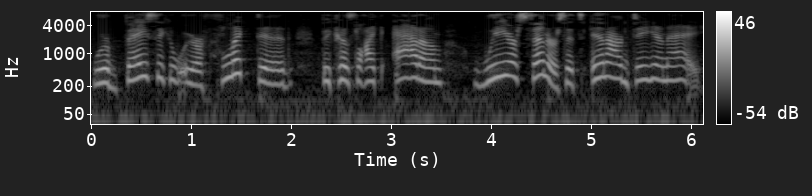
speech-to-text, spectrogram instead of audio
we're basically, we're afflicted because like Adam, we are sinners. It's in our DNA.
